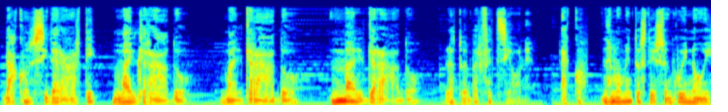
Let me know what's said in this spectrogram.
da considerarti, malgrado, malgrado, malgrado la tua imperfezione. Ecco, nel momento stesso in cui noi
